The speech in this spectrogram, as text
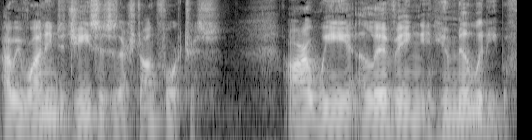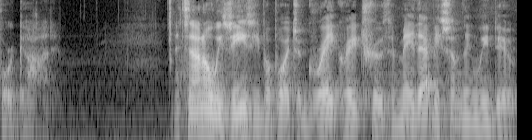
are we running to Jesus as our strong fortress? Are we living in humility before God? It's not always easy, but boy, it's a great, great truth, and may that be something we do.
